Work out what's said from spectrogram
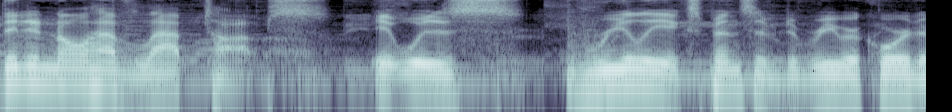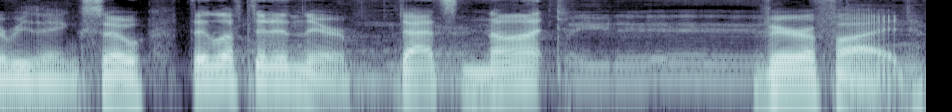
they didn't all have laptops. It was really expensive to re-record everything. So they left it in there. That's not verified,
